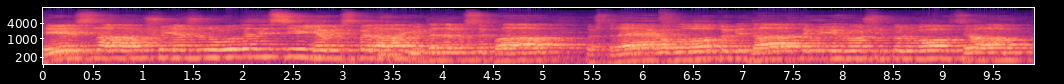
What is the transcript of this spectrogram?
Ти знав, що я жну, де не сіяв і збираю, де не розсипав. Тож треба було тобі дати мої гроші торговцям.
